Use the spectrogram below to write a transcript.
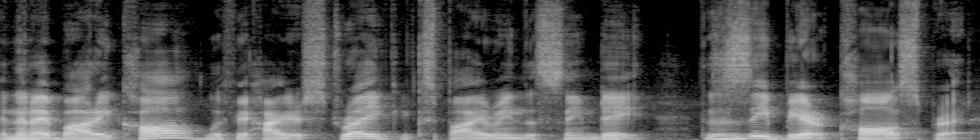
and then I bought a call with a higher strike expiring the same day. This is a bear call spread,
